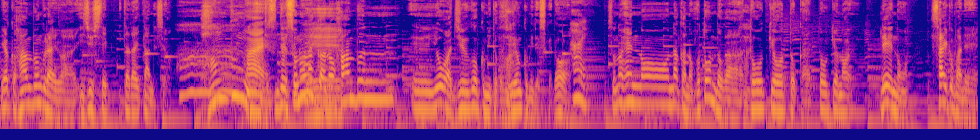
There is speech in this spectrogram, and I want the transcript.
約半分ぐらいは移住していただいたんですよ。半分なはいんです、ね。でその中の半分、えー要は15組とかはい。14組ですけど、はい。その辺の中のほとんどがはい。東京とか東京の例の最後まで、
